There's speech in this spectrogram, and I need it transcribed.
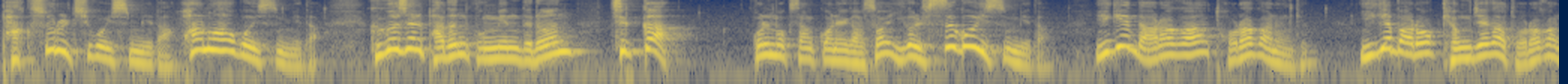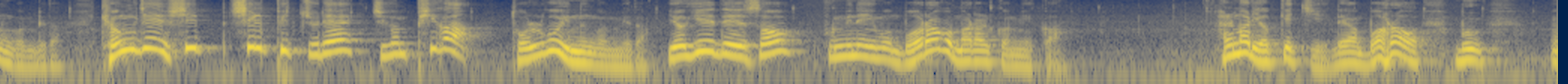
박수를 치고 있습니다. 환호하고 있습니다. 그것을 받은 국민들은 즉각 골목 상권에 가서 이걸 쓰고 있습니다. 이게 나라가 돌아가는 게 이게 바로 경제가 돌아가는 겁니다. 경제의 실핏줄에 지금 피가 돌고 있는 겁니다. 여기에 대해서 국민의힘은 뭐라고 말할 겁니까? 할 말이 없겠지. 내가 뭐라고 뭐, 어,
